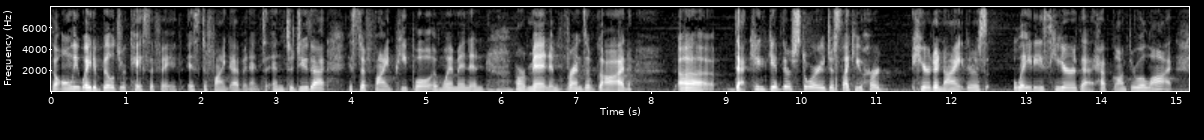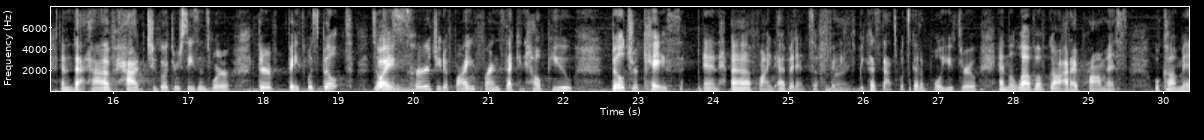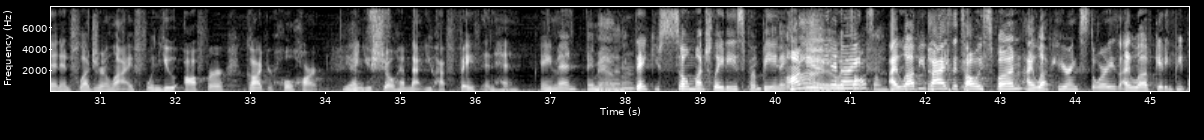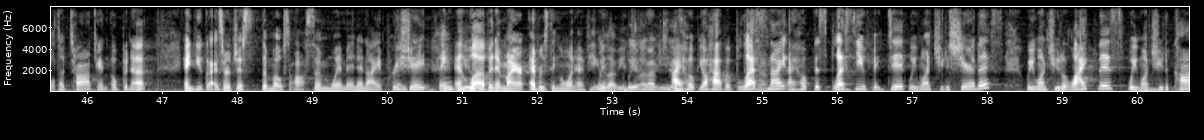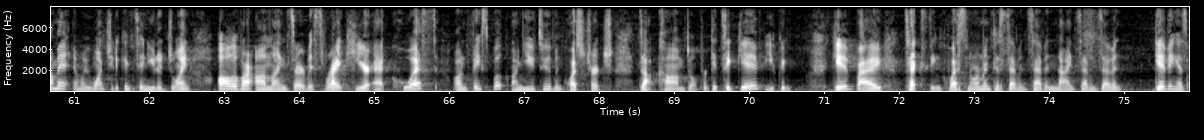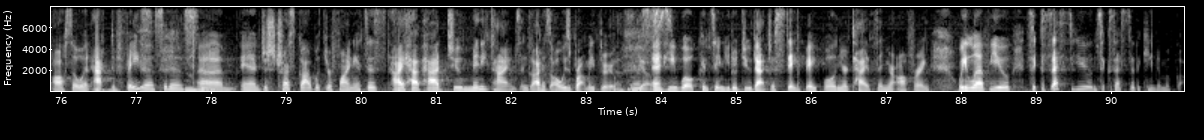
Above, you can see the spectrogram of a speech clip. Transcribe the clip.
The only way to build your case of faith is to find evidence. And to do that is to find people and women and Mm-hmm. or men and friends of God uh, that can give their story just like you heard here tonight. There's ladies here that have gone through a lot and that have had to go through seasons where their faith was built. So I encourage you to find friends that can help you build your case and uh, find evidence of faith Right. because that's what's going to pull you through. And the love of God, I promise, will come in and flood your life when you offer God your whole heart and you show Him that you have faith in Him. Amen. Amen. Amen. Thank you so much, ladies, for being Thank on you. with me It's tonight. awesome. I love you guys. It's always fun. I love hearing stories. I love getting people to talk and open up. And you guys are just the most awesome women, and I appreciate Thank and you. love and admire every single one of you. We love you We too. love, Love you you. too. I hope you'll have a blessed night. I hope this blessed you. If it did, we want you to share this. We want you to like this. We want mm-hmm. you to comment, and we want you to continue to join all of our online service right here at Quest on Facebook, on YouTube, and questchurch.com. Don't forget to give. You can give by texting Quest Norman to 77977. Giving is also an act of faith. Yes, it is. Um, and just trust God with your finances. I have had to many times, and God has always brought me through. Yes. And He will continue to do that. Just stay faithful in your tithes and your offering. We love you. Success to you and success to the kingdom of God.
